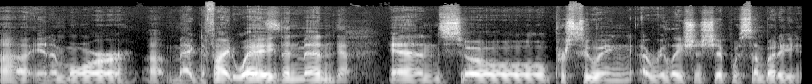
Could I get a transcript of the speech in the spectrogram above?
uh, in a more uh, magnified way Yes. than men. Yeah. And so, pursuing a relationship with somebody,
